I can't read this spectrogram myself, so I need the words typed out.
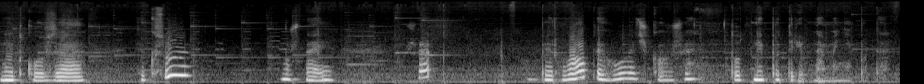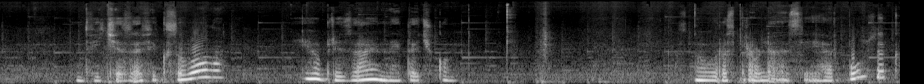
нитку зафіксую. Можна її вже обірвати, голочка вже тут не потрібна мені буде. Двічі зафіксувала і обрізаю ниточку. Знову розправляю свій гарбузик.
